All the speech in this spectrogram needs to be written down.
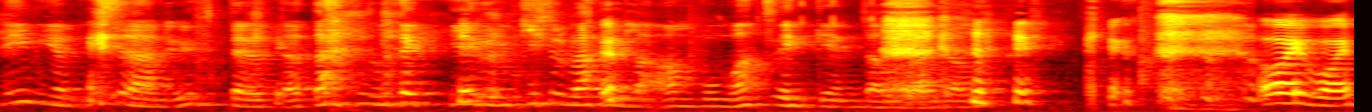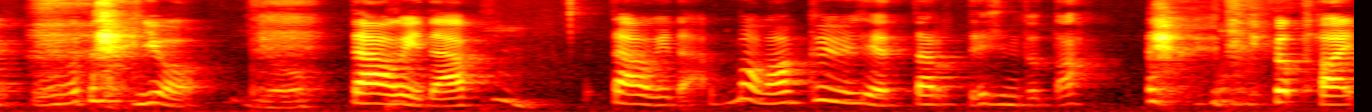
linjan isään yhteyttä tälle hirvikisvärillä ampumaan sen kentän laidalle. Oi voi, mutta joo. joo. Tää oli tää. Tää oli tää. Mä vaan pyysin, että tarttisin tota jotain,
